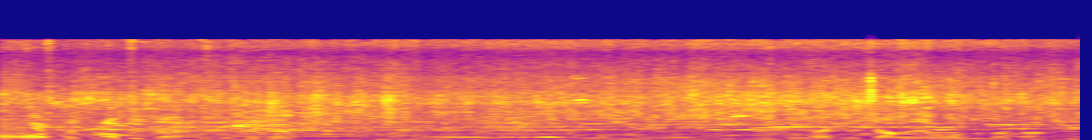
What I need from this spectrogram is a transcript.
Oo, taşın oldu canım. Taşın Ve köşe ağırlığı olduğundan tanıştık.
